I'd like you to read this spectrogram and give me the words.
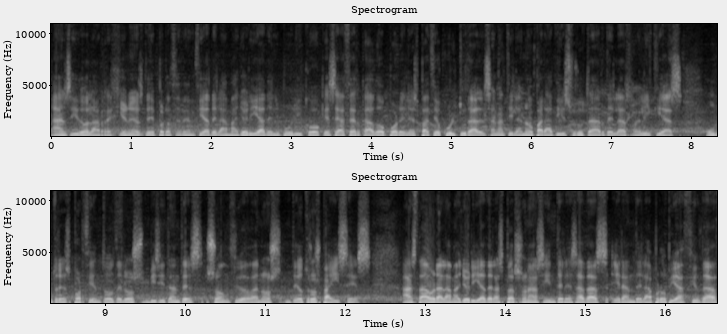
han sido las regiones de procedencia de la mayoría del público que se ha acercado por el espacio cultural sanatilano para disfrutar de las reliquias. Un 3% de los visitantes son ciudadanos de otros países. Hasta ahora la mayoría de las personas interesadas eran de la propia ciudad,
